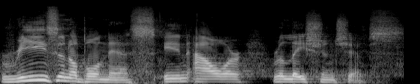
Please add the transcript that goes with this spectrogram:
reasonableness in our relationships.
